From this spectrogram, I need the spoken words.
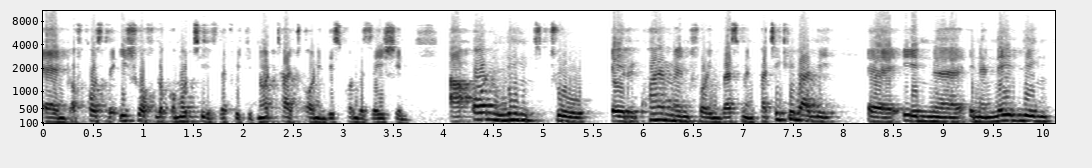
and of course the issue of locomotives that we did not touch on in this conversation, are all linked to a requirement for investment, particularly uh, in, in enabling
